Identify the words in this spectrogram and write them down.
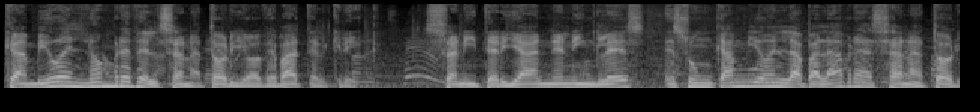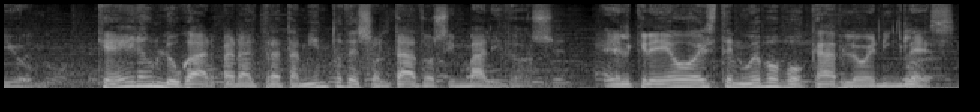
Cambió el nombre del sanatorio de Battle Creek. Sanitarian en inglés es un cambio en la palabra sanatorium, que era un lugar para el tratamiento de soldados inválidos. Él creó este nuevo vocablo en inglés.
